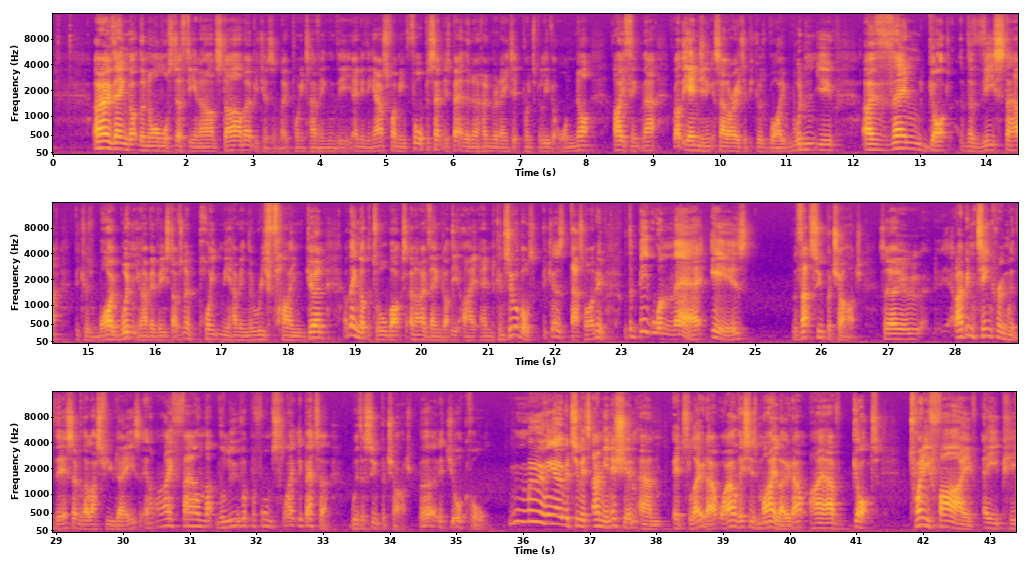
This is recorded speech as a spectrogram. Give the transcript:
I've then got the normal stuff, the enhanced armor, because there's no point having the anything else. I mean, 4% is better than 108 hit points, believe it or not. I think that. I've got the engine accelerator, because why wouldn't you? I've then got the V-Stab, because why wouldn't you have a V-Stab? There's no point me having the refined gun. I've then got the toolbox, and I've then got the eye-end consumables, because that's what I do. But the big one there is that supercharge. So I've been tinkering with this over the last few days, and I found that the Löwe performs slightly better with a supercharge, but it's your call. Moving over to its ammunition and its loadout, well, this is my loadout. I have got 25 AP,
